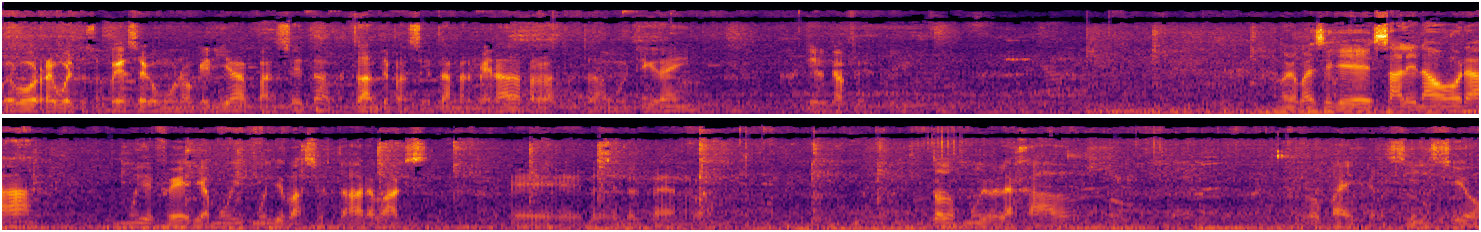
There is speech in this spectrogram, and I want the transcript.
Huevo revuelto, se podía hacer como uno quería, panceta, bastante panceta, mermelada para las tostadas multigrain y el café. Bueno, parece que salen ahora muy de feria, muy, muy de vaso Starbucks, eh, el perro. Todos muy relajados, ropa de ejercicio.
